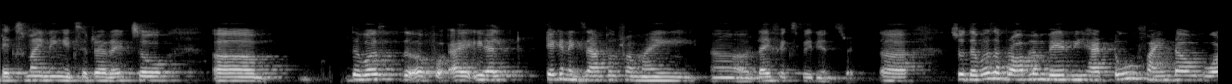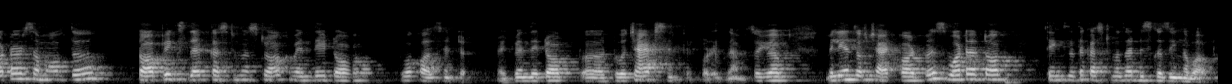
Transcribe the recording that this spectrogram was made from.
text mining, etc. Right. So um, there was the, I, will take an example from my uh, life experience. Right. Uh, so there was a problem where we had to find out what are some of the topics that customers talk when they talk to a call center, right? When they talk uh, to a chat center, for example. So you have millions of chat corpus. What are top things that the customers are discussing about?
